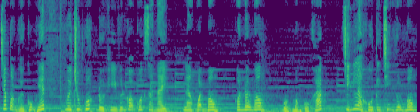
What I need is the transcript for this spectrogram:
chắc mọi người cũng biết, người Trung Quốc đôi khi vẫn gọi quốc gia này là ngoại Mông, còn nội Mông, một Mông Cổ khác, chính là khu tự trị nội Mông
